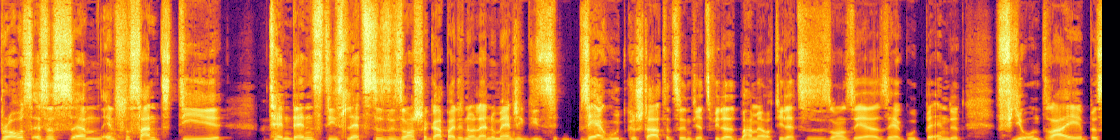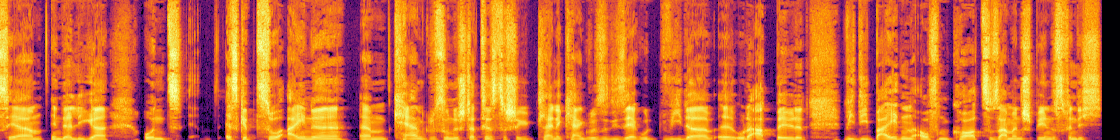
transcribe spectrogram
Bros, es ist ähm, interessant, die Tendenz, die es letzte Saison schon gab bei den Orlando Magic, die sehr gut gestartet sind, jetzt wieder, haben ja auch die letzte Saison sehr, sehr gut beendet. Vier und drei bisher in der Liga. Und es gibt so eine ähm, Kerngröße, so eine statistische kleine Kerngröße, die sehr gut wieder äh, oder abbildet, wie die beiden auf dem Court zusammenspielen. Das finde ich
